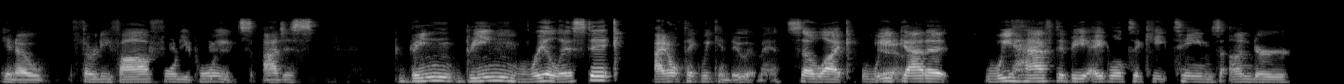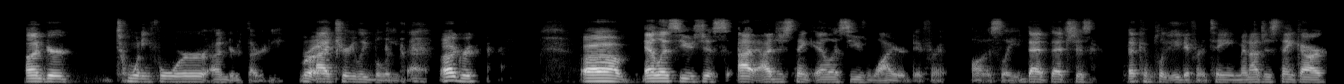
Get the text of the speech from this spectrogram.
you know, 35 40 points, I just being being realistic, I don't think we can do it, man. So like we Yeah. got to we have to be able to keep teams under under 24 under 30 Right. i truly believe that I agree. Um, lsu's just I, I just think lsu's wired different honestly that that's just a completely different team and i just think our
